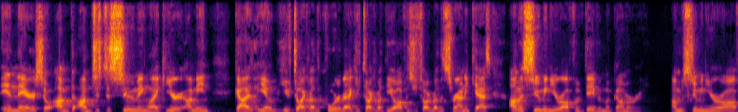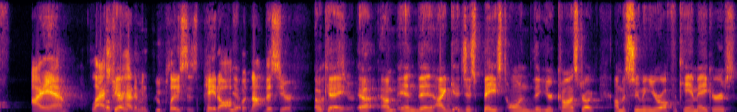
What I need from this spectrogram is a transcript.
in there. So I'm I'm just assuming like you're. I mean, guys, you know, you've talked about the quarterback, you've talked about the offense, you've talked about the surrounding cast. I'm assuming you're off of David Montgomery. I'm assuming you're off. I am. Last okay. year I had him in two places, paid off, yeah. but not this year. Okay, uh, um, and then I get just based on the, your construct, I'm assuming you're off of Cam Akers.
